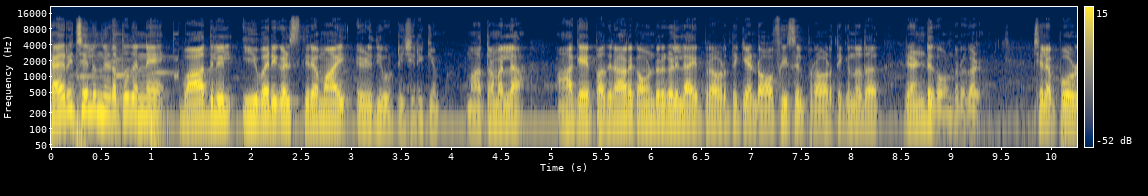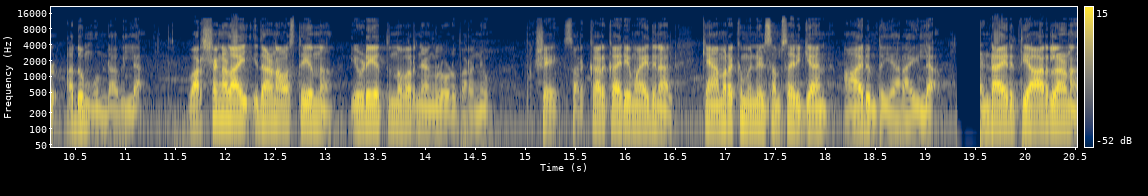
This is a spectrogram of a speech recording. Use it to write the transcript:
കയറി ചെല്ലുന്നിടത്ത് തന്നെ വാതിലിൽ ഈ വരികൾ സ്ഥിരമായി എഴുതി ഒട്ടിച്ചിരിക്കും. മാത്രമല്ല ആകെ പതിനാറ് കൗണ്ടറുകളിലായി പ്രവർത്തിക്കേണ്ട ഓഫീസിൽ പ്രവർത്തിക്കുന്നത് രണ്ട് കൗണ്ടറുകൾ. ചിലപ്പോൾ അതും ഉണ്ടാവില്ല. വർഷങ്ങളായി ഇതാണ് അവസ്ഥയെന്ന് ഇവിടെ എത്തുന്നവർ ഞങ്ങളോട് പറഞ്ഞു. പക്ഷേ സർക്കാർ കാര്യമായതിനാൽ ക്യാമറയ്ക്ക് മുന്നിൽ സംസാരിക്കാൻ ആരും തയ്യാറായില്ല. രണ്ടായിരത്തി ആറിലാണ്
